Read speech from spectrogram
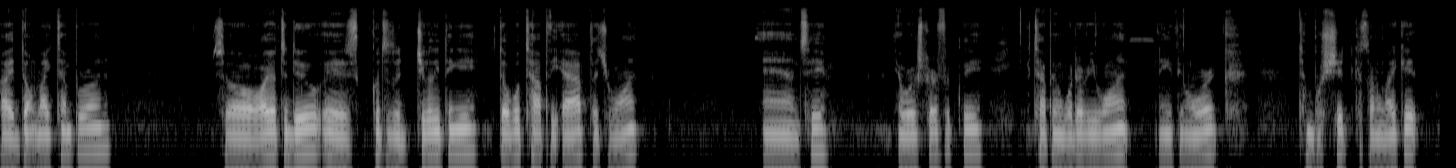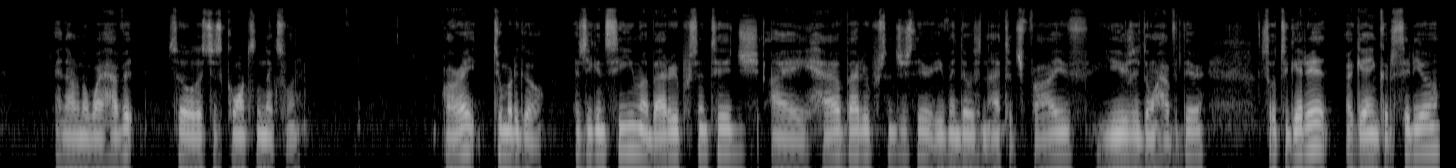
I don't like Temple Run. So all you have to do is go to the jiggly thingy, double tap the app that you want and see it works perfectly. You can tap in whatever you want anything will work. Temple shit because I don't like it and I don't know why I have it. So let's just go on to the next one. Alright two more to go. As you can see my battery percentage I have battery percentage there even though it's an iTouch 5 you usually don't have it there. So to get it again go to Cydia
